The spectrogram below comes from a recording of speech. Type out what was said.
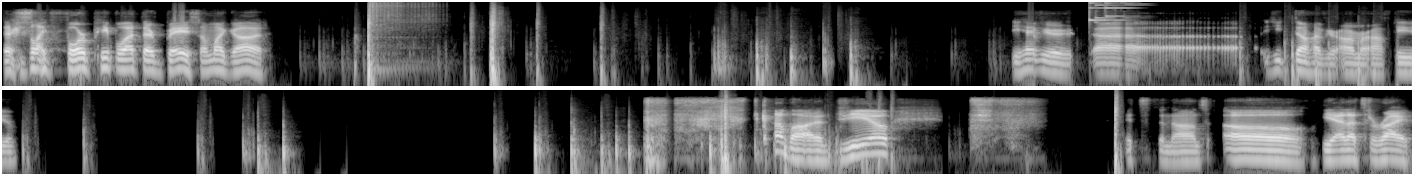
There's like four people at their base. Oh my god. You have your uh you don't have your armor off, do you? Come on, Geo. It's the nons. Oh, yeah, that's right.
